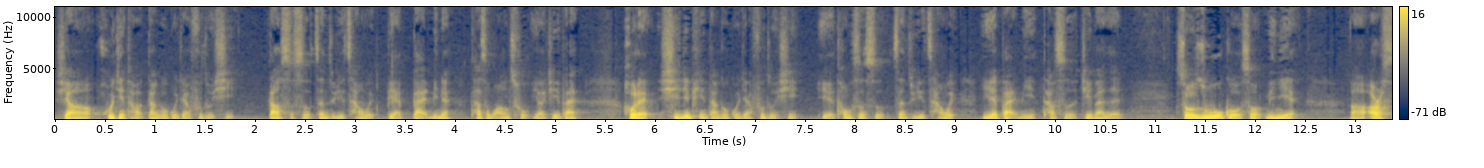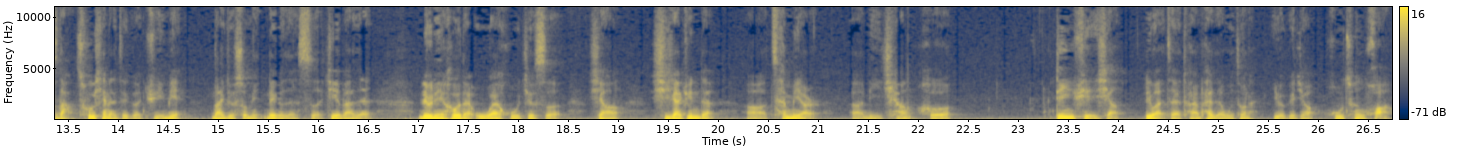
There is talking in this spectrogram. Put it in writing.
像胡锦涛当过国家副主席，当时是政治局常委，摆摆明呢他是王储要接班。后来习近平当过国家副主席，也同时是政治局常委，也摆明他是接班人。说如果说明年啊二十大出现了这个局面，那就说明那个人是接班人。六零后的无外乎就是像习家军的。啊，陈敏尔、啊李强和丁学祥，另外在团派人物中呢，有个叫胡春华。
